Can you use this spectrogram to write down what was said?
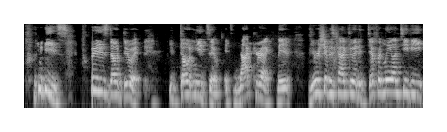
Please, please don't do it. You don't need to. It's not correct. The viewership is calculated differently on TV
